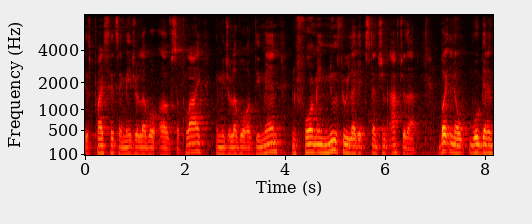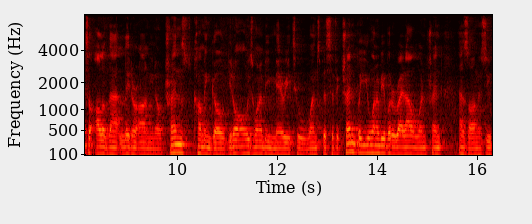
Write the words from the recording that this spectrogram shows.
is price hits a major level of supply, a major level of demand, and form a new three leg extension after that. But you know, we'll get into all of that later on. You know, trends come and go. You don't always want to be married to one specific trend, but you want to be able to ride out one trend as long as you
